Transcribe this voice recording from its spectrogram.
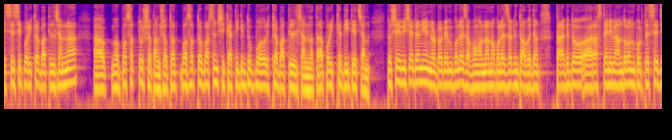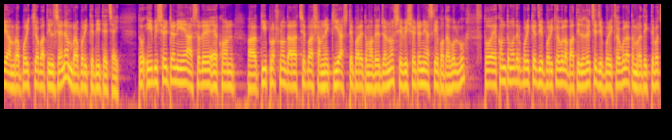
এসএসসি পরীক্ষা বাতিল চান না পঁচাত্তর শতাংশ অর্থাৎ পঁচাত্তর পার্সেন্ট শিক্ষার্থী কিন্তু পরীক্ষা বাতিল চান না, তারা পরীক্ষা দিতে চান। তো সেই বিষয়টা নিয়ে নটরডেম কলেজ এবং অন্যান্য কলেজরা কিন্তু আবেদন, তারা কিন্তু রাস্তায় নেমে আন্দোলন করতেছে যে আমরা পরীক্ষা বাতিল চাই না, আমরা পরীক্ষা দিতে চাই। তো এই বিষয়টা নিয়ে আসলে এখন কি প্রশ্ন দাঁড়াচ্ছে বা সামনে কি আসতে পারে তোমাদের জন্য সে বিষয়টা নিয়ে আজকে কথা বলব। তো এখন তোমাদের পরীক্ষা যে পরীক্ষাগুলো বাতিল হয়েছে, যে পরীক্ষাগুলো তোমরা দেখতে পাচ্ছ,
